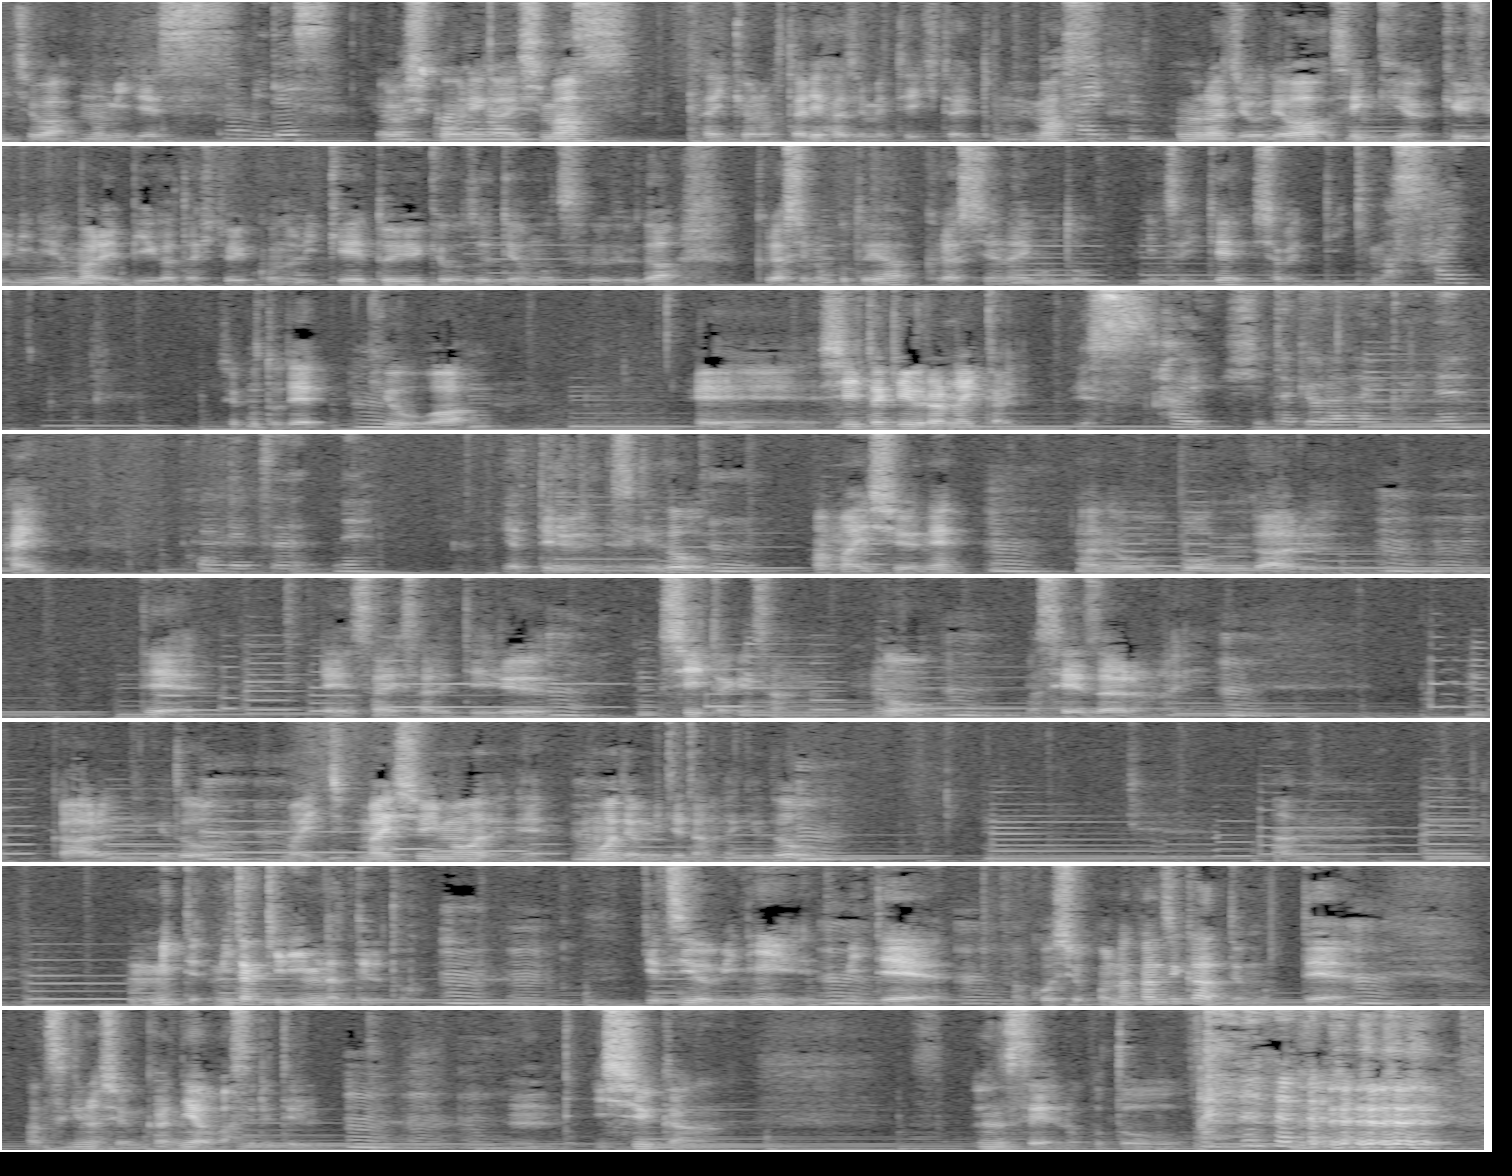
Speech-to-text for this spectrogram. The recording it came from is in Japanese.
にちはのみですナミです。よろしくお願いします最強の二人始めていきたいと思います、はい。このラジオでは1992年生まれ B 型一人っ子の理系という共通点を持つ夫婦が暮らしのことや暮らしじゃないことについて喋っていきますはい。ということで、うん今日はえー、しいたけ占い会ですはい。しいたけ占い会ね。はい今月ね。やってるんですけど、うん。まあ、毎週ねうん。あの「防具ガールうん」で連載されているうん。しいたけさんの、うん。まあ、星座占いうん。があるんだけど、うんうんまあ、一毎週今までねうん今までも見てたんだけど、うん。あの見て見たきりになってるとうん。うん。月曜日に見て、うんあ今週こんな感じかって思って、うん。まあ、次の瞬間には忘れてる、うん。うん。うん、1週間運勢のことを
